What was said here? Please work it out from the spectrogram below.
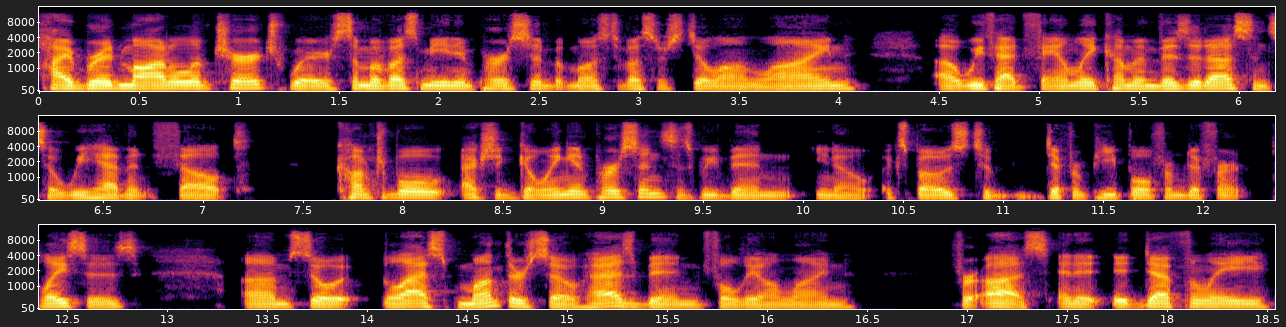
hybrid model of church where some of us meet in person, but most of us are still online. Uh, we've had family come and visit us, and so we haven't felt comfortable actually going in person since we've been, you know, exposed to different people from different places. Um, so the last month or so has been fully online for us, and it, it definitely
